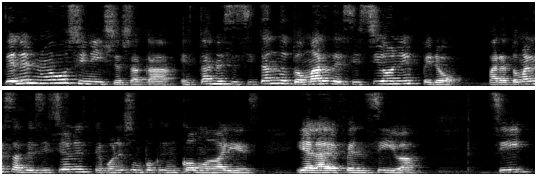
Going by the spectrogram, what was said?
Tenés nuevos inicios acá, estás necesitando tomar decisiones, pero para tomar esas decisiones te pones un poco incómodo, Aries, y a la defensiva, ¿sí?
